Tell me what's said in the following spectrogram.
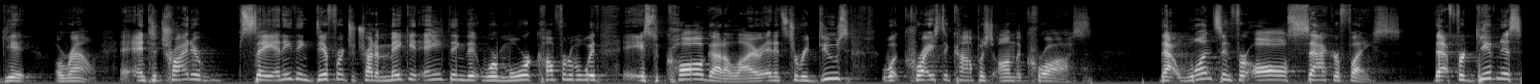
get around. And to try to say anything different, to try to make it anything that we're more comfortable with, is to call God a liar, and it's to reduce what Christ accomplished on the cross that once and for all sacrifice that forgiveness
